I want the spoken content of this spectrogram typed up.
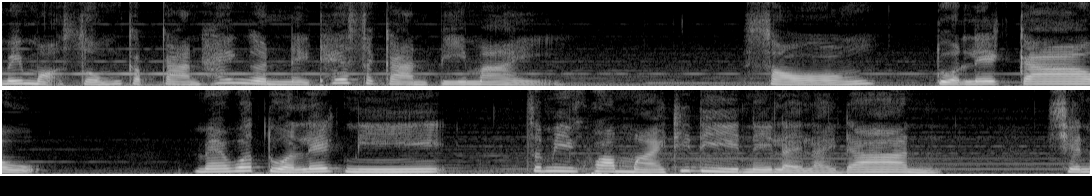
ไม่เหมาะสมกับการให้เงินในเทศกาลปีใหม่ 2. ตัวเลข 9 แม้ว่าตัวเลขนี้จะมีความหมายที่ดีในหลาย ๆ ด้าน เช่น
